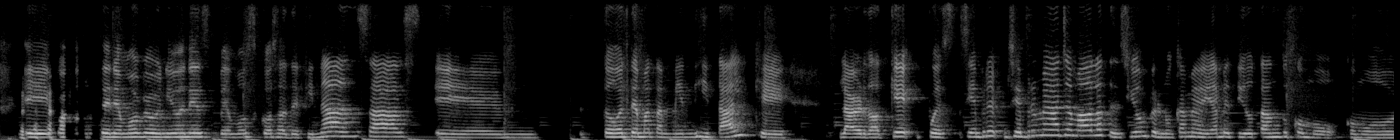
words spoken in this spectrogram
eh, cuando tenemos reuniones vemos cosas de finanzas, em, todo el tema también digital, que la verdad que pues siempre, siempre me ha llamado la atención, pero nunca me había metido tanto como, como,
